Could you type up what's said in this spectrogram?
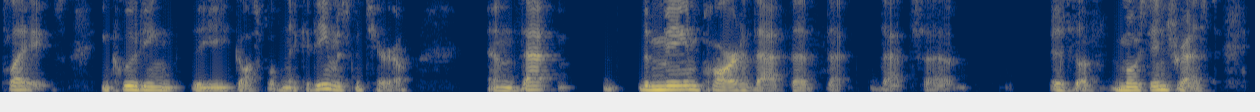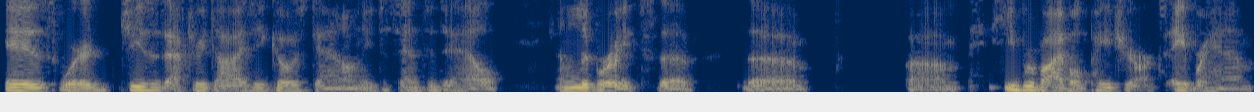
plays, including the Gospel of Nicodemus material, and that the main part of that that that that uh, is of most interest is where Jesus, after he dies, he goes down, he descends into hell, and liberates the the um, Hebrew Bible patriarchs, Abraham,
